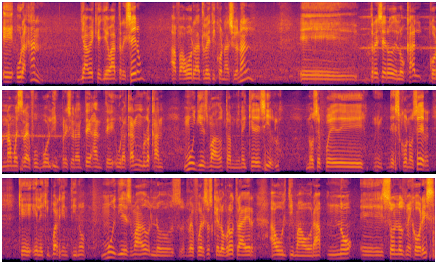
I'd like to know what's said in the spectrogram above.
eh, Huracán, llave que lleva 3-0 a favor de Atlético Nacional. Eh, 3-0 de local con una muestra de fútbol impresionante ante Huracán, un Huracán muy diezmado, también hay que decirlo. No se puede mm, desconocer que el equipo argentino muy diezmado, los refuerzos que logró traer a última hora no eh, son los mejores,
